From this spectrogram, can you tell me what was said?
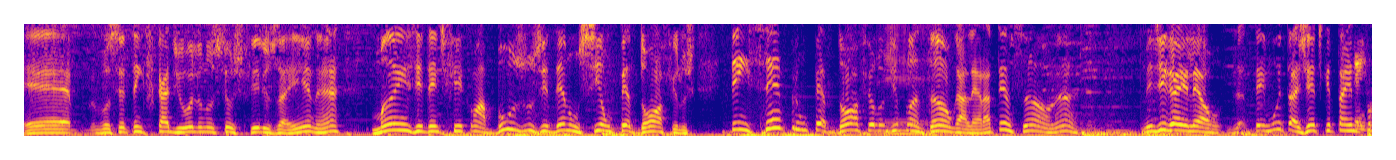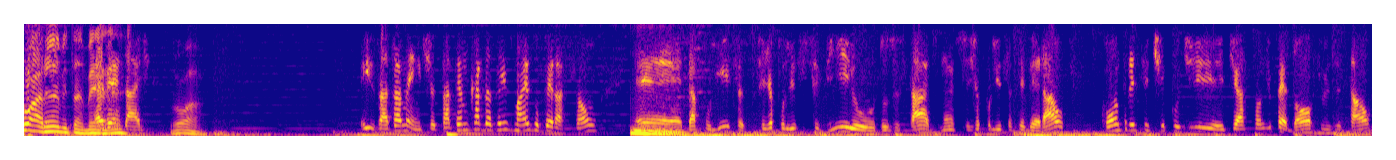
é, você tem que ficar de olho nos seus filhos aí, né? Mães identificam abusos e denunciam pedófilos. Tem sempre um pedófilo É. de plantão, galera. Atenção, né? Me diga aí, Léo. Tem muita gente que tá indo Sim. pro arame também, É né? verdade. Ó, Exatamente. Está tendo cada vez mais operação Hum. é, da polícia, seja polícia civil dos estados, né, seja polícia federal, contra esse tipo de, de ação de pedófilos e tal,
